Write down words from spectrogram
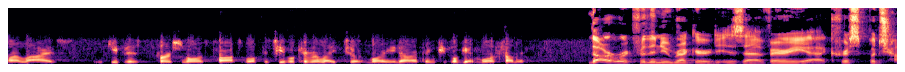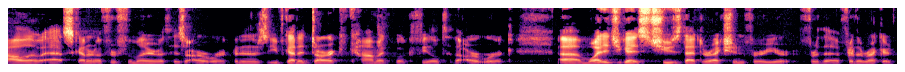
our lives and keep it as personal as possible because people can relate to it more. You know, I think people get more from it. The artwork for the new record is uh, very uh, Chris Bachalo esque. I don't know if you're familiar with his artwork, but you've got a dark comic book feel to the artwork. Um, why did you guys choose that direction for your for the for the record?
